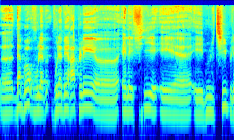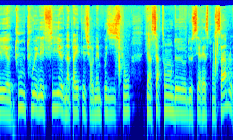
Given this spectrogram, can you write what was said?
euh, d'abord, vous l'avez rappelé, euh, LFI est, euh, multiple et tout, tout LFI n'a pas été sur la même position qu'un certain nombre de, ses responsables.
